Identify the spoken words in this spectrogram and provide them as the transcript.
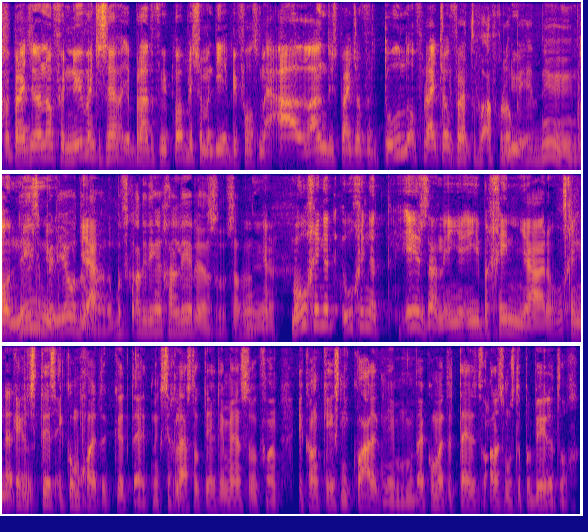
Maar praat je dan over nu? Want je zegt, je praat over je publisher, maar die heb je volgens mij al lang. Dus praat je over toen of praat je Ik over... praat over afgelopen nu. Oh, nu, Deze nu. periode, Ja. man. Dan moest ik al die dingen gaan leren en zo. Snap je? Ja. Maar hoe ging, het, hoe ging het eerst dan, in je, in je beginjaren? Hoe ging dat? Kijk, het is, ik kom gewoon uit de kuttijd. En ik zeg laatst ook tegen die mensen ook van... Ik kan Kees niet kwalijk nemen. Maar wij komen uit de tijd dat we alles moesten proberen, toch?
